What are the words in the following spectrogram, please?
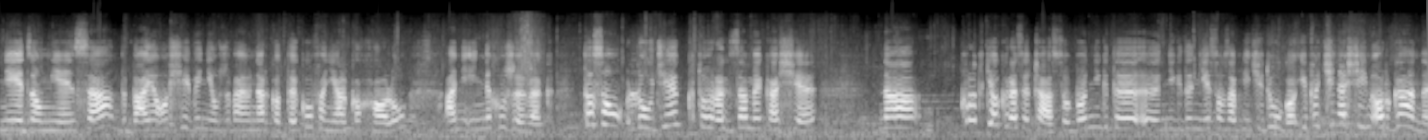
nie jedzą mięsa, dbają o siebie, nie używają narkotyków, ani alkoholu, ani innych używek. To są ludzie, których zamyka się na krótkie okresy czasu, bo nigdy, e, nigdy nie są zamknięci długo i wycina się im organy,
